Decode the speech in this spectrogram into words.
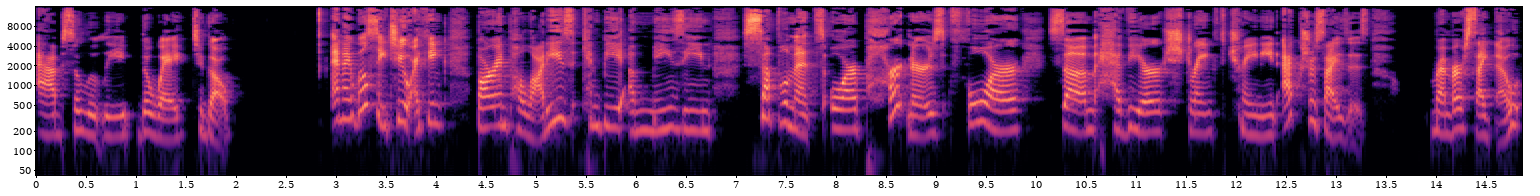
absolutely the way to go. And I will say too, I think barre and Pilates can be amazing supplements or partners for some heavier strength training exercises. Remember, side note,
